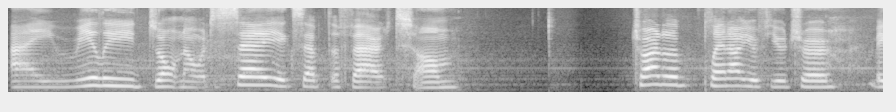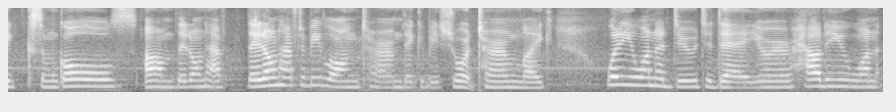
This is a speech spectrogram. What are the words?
I really don't know what to say except the fact um try to plan out your future, make some goals. Um they don't have they don't have to be long term. They could be short term like what do you want to do today or how do you want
